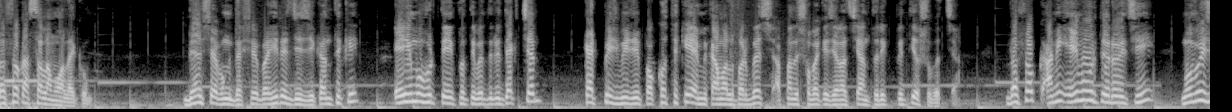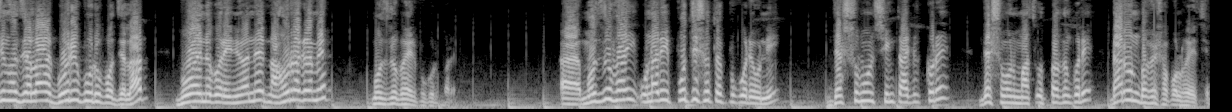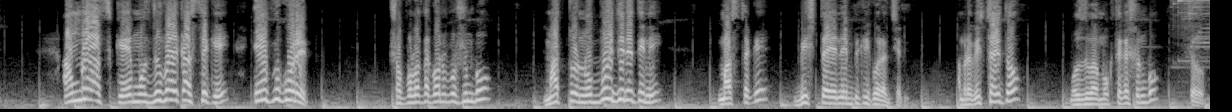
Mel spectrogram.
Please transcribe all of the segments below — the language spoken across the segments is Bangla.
দর্শক, আসসালামু আলাইকুম। দেশ এবং দেশের বাইরে যে যেখান থেকে এই মুহূর্তে এই প্রতিবেদনটি দেখছেন ক্যাটপিস বিডির পক্ষ থেকে আমি কামাল পারভেজ আপনাদের সবাইকে জানাচ্ছি আন্তরিক প্রীতি ও শুভেচ্ছা। দর্শক, আমি এই মুহূর্তে রয়েছি ময়মনসিংহ জেলার গৌরীপুর উপজেলার বোয়াইনগর ইউনিয়নের নাহুরা গ্রামের মজনু ভাইয়ের পুকুর পাড়ে। মজনু ভাই ওনারই পঁচিশ শতক পুকুরে উনি দেড়শো মন সিং টার্গেট করে দেড়শো মন মাছ উৎপাদন করে দারুণভাবে সফল হয়েছেন। আমরা আজকে মজনু ভাইয়ের কাছ থেকে এই পুকুরের সফলতা গল্প শুনব। মাত্র নব্বই দিনে তিনি মাছটাকে বিষটা এনে বিক্রি করেছেন। আমরা বিস্তারিত মজুবা মুখ থেকে শুনব। চলুন।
